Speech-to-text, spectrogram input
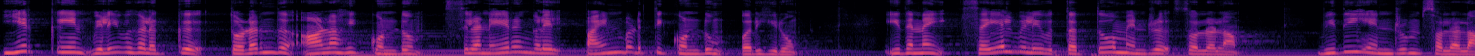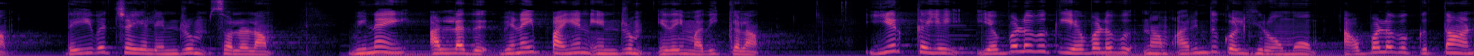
இயற்கையின் விளைவுகளுக்கு தொடர்ந்து ஆளாகிக் கொண்டும் சில நேரங்களில் பயன்படுத்தி கொண்டும் வருகிறோம். இதனை செயல் விளைவு தத்துவம் என்று சொல்லலாம். விதி என்றும் சொல்லலாம். தெய்வச் செயல் என்றும் சொல்லலாம். வினை அல்லது வினை பயன் என்றும் இதை மதிக்கலாம். இயற்கையை எவ்வளவுக்கு எவ்வளவு நாம் அறிந்து கொள்கிறோமோ அவ்வளவுக்குத்தான்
